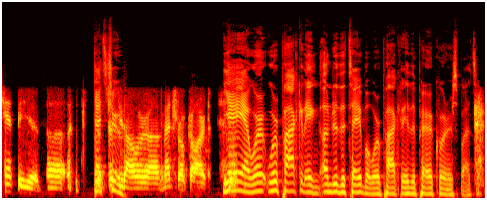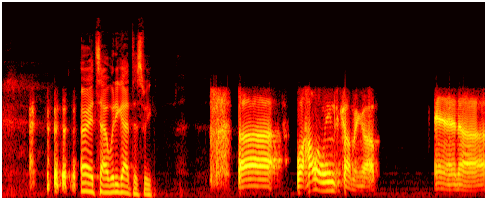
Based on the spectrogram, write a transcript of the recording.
can't be a uh, That's true. fifty dollar uh, Metro card. Yeah, yeah, we're we're pocketing under the table. We're pocketing the Parent Corner sponsor. All right, Sal, what do you got this week? Uh, well, Halloween's coming up, and uh,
